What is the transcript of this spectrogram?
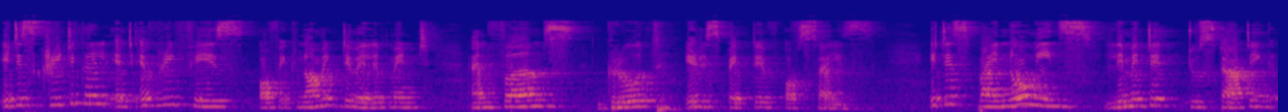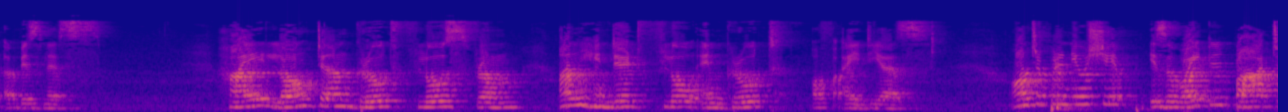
It is critical at every phase of economic development and firms' growth, irrespective of size. It is by no means limited to starting a business. High long term growth flows from unhindered flow and growth of ideas. Entrepreneurship is a vital part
